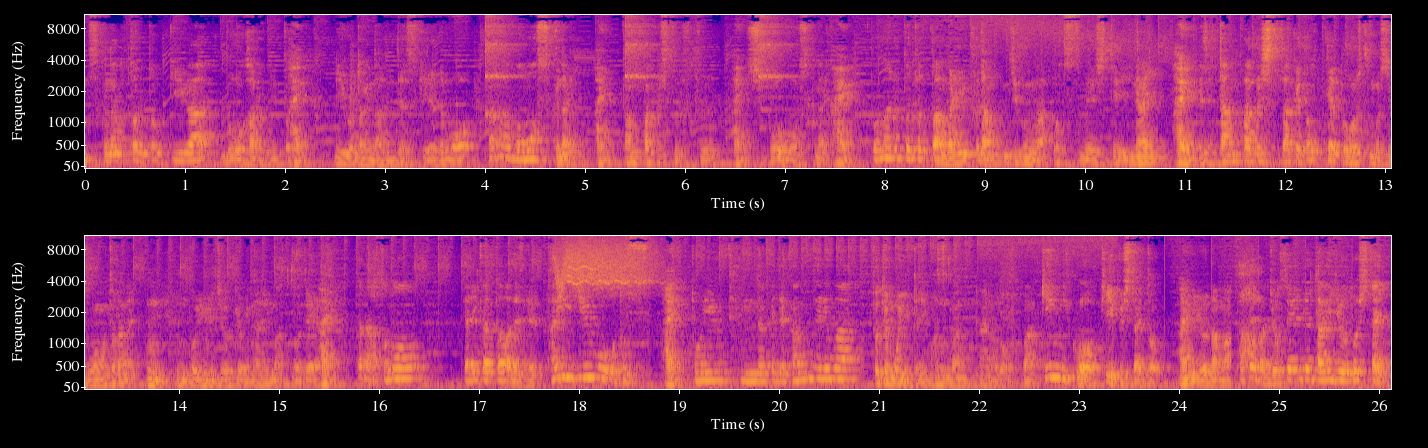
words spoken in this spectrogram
ん。少なく取るときはローカロリーとはい。いうことになるんですけれども、カーボも少ない、はい。タンパク質普通、はい脂肪も少ない、はい。となるとちょっとあまり普段自分がお勧めしていない、はい。タンパク質だけ取って糖質も脂肪も取らない、うんうん。という状況になりますので、はい。ただそのやり方はですね体重を落とす。はい。という点だけで考えればとてもいいと言いますか、なるほど。まあ、筋肉をキープしたいというような、まあ、例えば女性で体重を落としたい。はい。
